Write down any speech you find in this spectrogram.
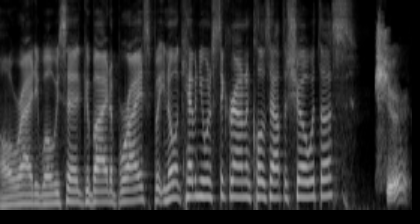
Alrighty. Well, we said goodbye to Bryce, but you know what, Kevin? You want to stick around and close out the show with us? sure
